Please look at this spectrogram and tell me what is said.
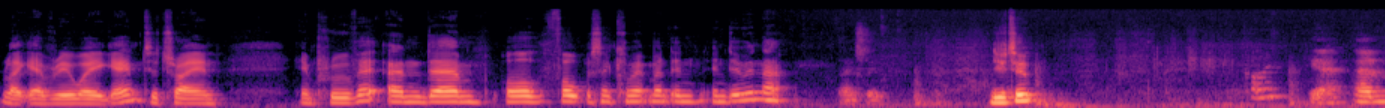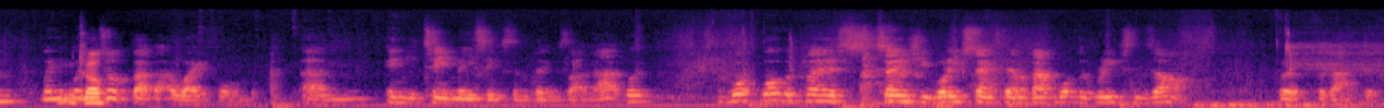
like every away game, to try and improve it, and um, all focus and commitment in, in doing that. Thanks, Steve. You too. Colin? Yeah. Um, when, when you talk about that away form um, in your team meetings and things like that, what what, what are the players saying to you? What are you saying to them about what the reasons are for, for that difference?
